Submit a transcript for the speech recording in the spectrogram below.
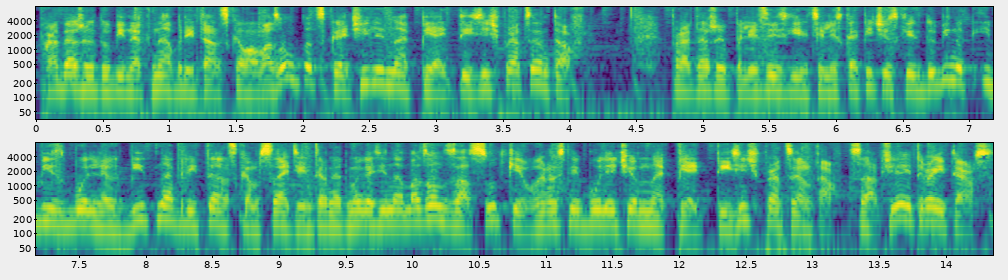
Продажи дубинок на британском Amazon подскочили на 5000%. Продажи полицейских телескопических дубинок и бейсбольных бит на британском сайте интернет-магазина Amazon за сутки выросли более чем на 5000%, сообщает Reuters.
